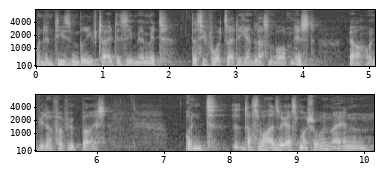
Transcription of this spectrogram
Und in diesem Brief teilte sie mir mit, dass sie vorzeitig entlassen worden ist ja, und wieder verfügbar ist. Und das war also erstmal schon ein,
